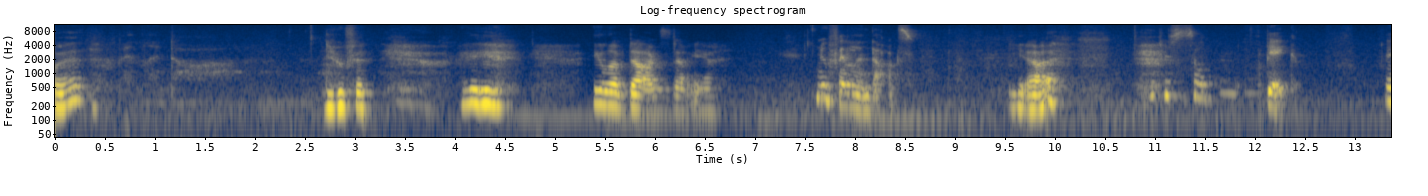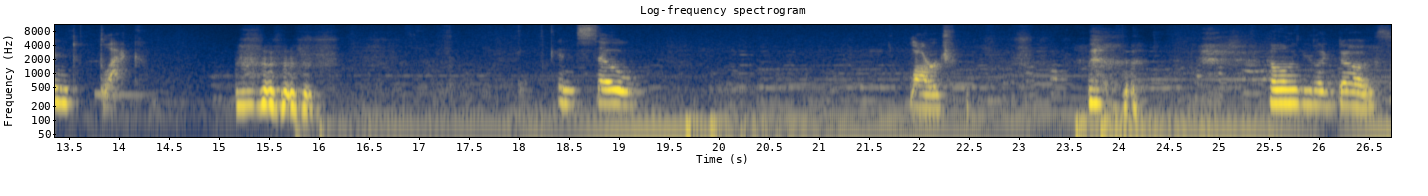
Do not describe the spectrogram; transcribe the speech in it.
What? Finland. Newfoundland. You you love dogs, don't you? Newfoundland dogs. Yeah. They're just so big and black and so large. How long have you liked dogs?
